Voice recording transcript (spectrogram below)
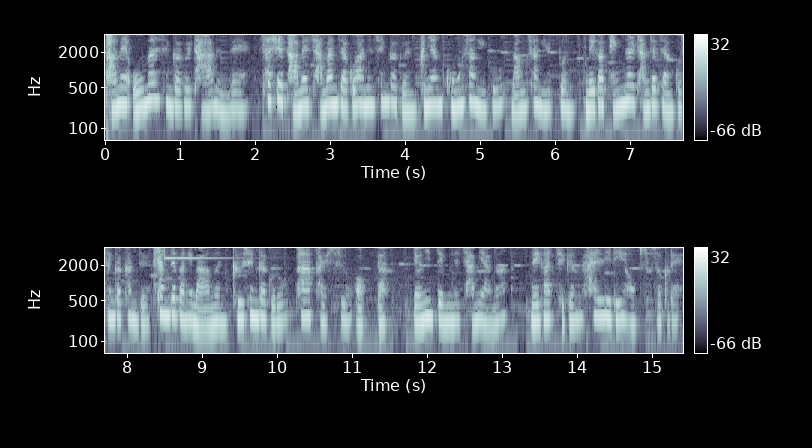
밤에 오만 생각을 다 하는데 사실 밤에 잠 안 자고 하는 생각은 그냥 공상이고 망상일 뿐 내가 백날 잠자지 않고 생각한 듯 상대방의 마음은 그 생각으로 파악할 수 없다. 연인 때문에 잠이 안 와? 내가 지금 할 일이 없어서 그래.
